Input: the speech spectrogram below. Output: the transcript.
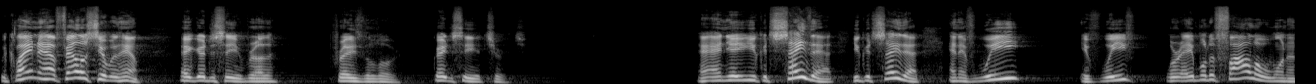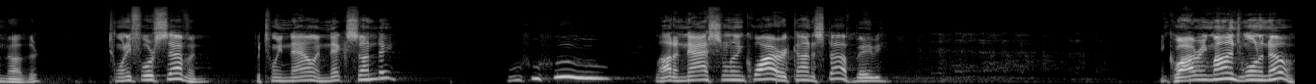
We claim to have fellowship with him. Hey, good to see you, brother. Praise the Lord. Great to see you at church. And you, you could say that. You could say that. And if we, if we were able to follow one another 24 7 between now and next Sunday, a lot of National Enquirer kind of stuff, baby. Inquiring minds want to know.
